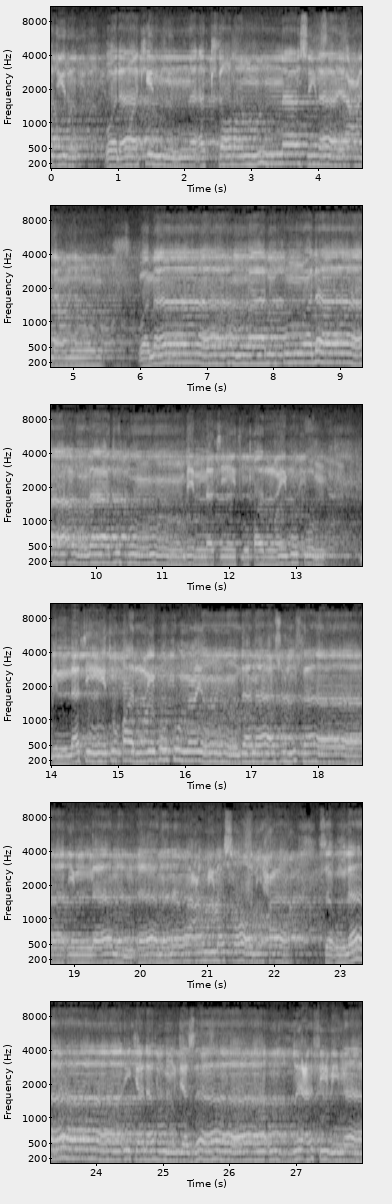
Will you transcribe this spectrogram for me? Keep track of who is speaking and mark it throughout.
Speaker 1: ويقدر ولكن أكثر الناس لا يعلمون. وما أموالكم ولا أولادكم بالتي تقربكم بالتي تقربكم عندنا زلفى إلا من آمن وعمل صالحا. فأولئك لهم جزاء الضعف بما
